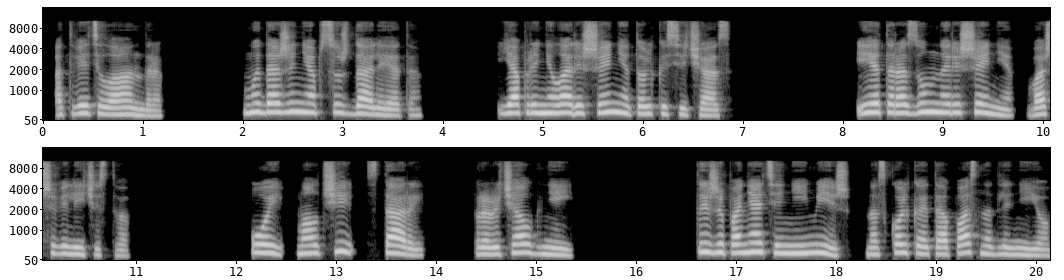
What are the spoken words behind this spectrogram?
— ответила Андра. «Мы даже не обсуждали это. Я приняла решение только сейчас. И это разумное решение, Ваше Величество». «Ой, молчи, старый», — прорычал Гней. «Ты же понятия не имеешь, насколько это опасно для нее.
